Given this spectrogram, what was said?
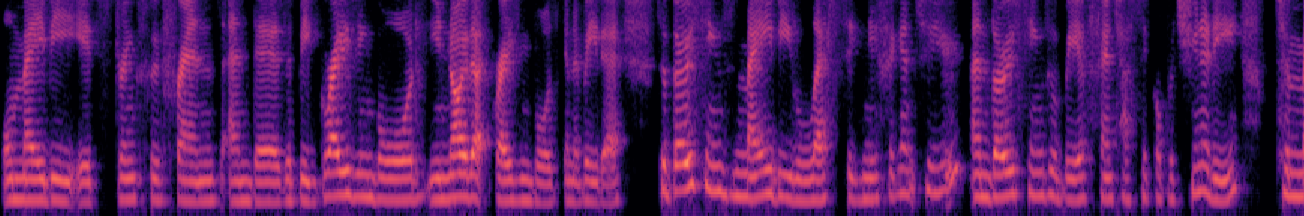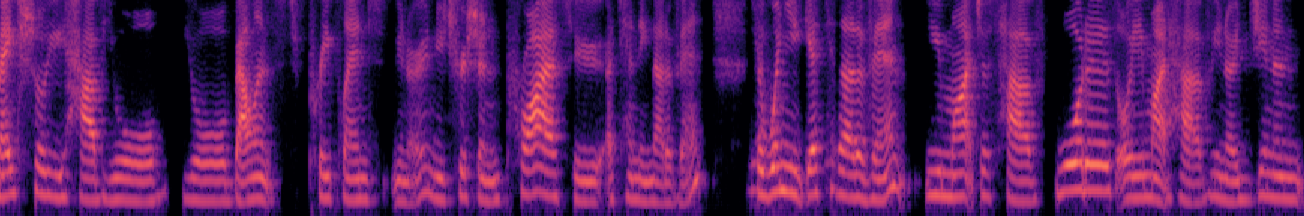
or maybe it's drinks with friends and there's a big grazing board you know that grazing board is going to be there so those things may be less significant to you and those things will be a fantastic opportunity to make sure you have your your balanced pre-planned you know nutrition prior to attending that event yeah. so when you get to that event you might just have waters or you might have you know gin and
